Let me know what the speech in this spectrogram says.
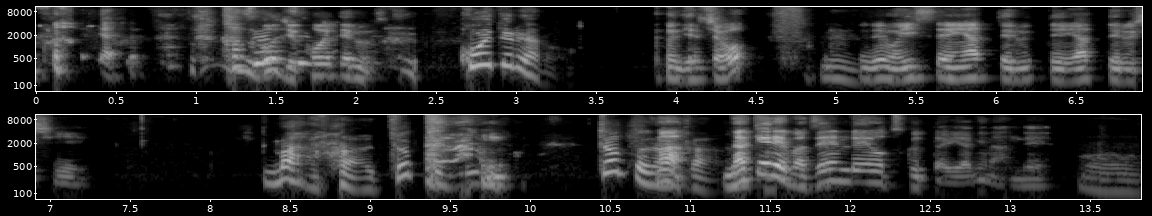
数50超えてるんです超えてるやろ。よ。でしょ？うん、でも一戦やってるってやってるし、まあまあ、ちょっと、ちょっとなんかまあ、、なければ前例を作ったりだけなんで、うん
